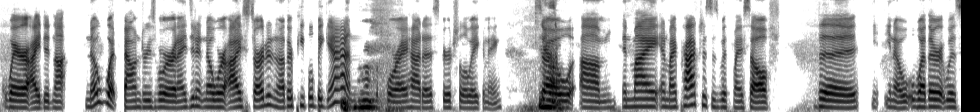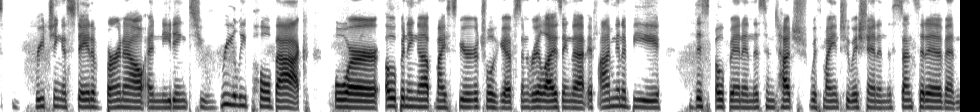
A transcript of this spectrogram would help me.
where I did not know what boundaries were and I didn't know where I started and other people began Mhm. before I had a spiritual awakening. Yeah. So um in my in my practices with myself, the you know, whether it was reaching a state of burnout and needing to really pull back or opening up my spiritual gifts and realizing that if I'm going to be this open and this in touch with my intuition and this sensitive and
